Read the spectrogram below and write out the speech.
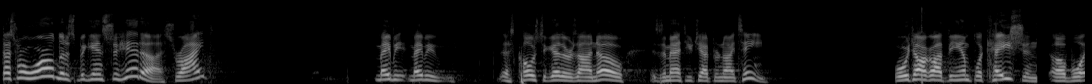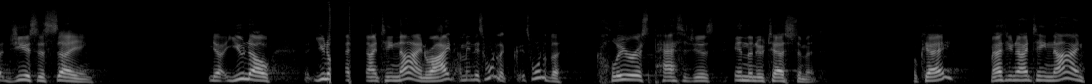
That's where worldliness begins to hit us, right? Maybe, maybe as close together as I know is in Matthew chapter 19, where we talk about the implications of what Jesus is saying. You know, you know, you know Matthew 19 9, right? I mean, it's one, of the, it's one of the clearest passages in the New Testament. Okay? Matthew 19 9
